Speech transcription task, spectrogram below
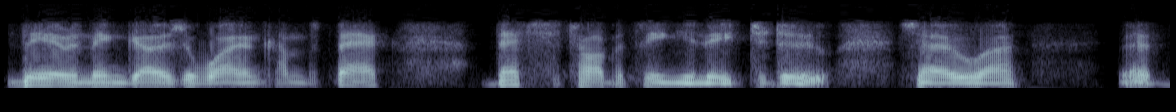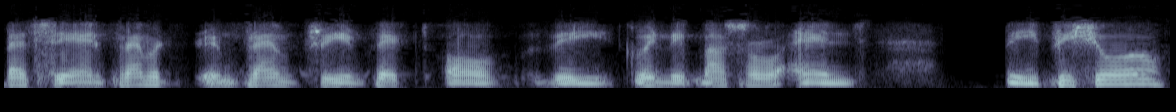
there and then goes away and comes back, that's the type of thing you need to do. So uh, that's the inflammatory, effect of the green lip mussel and the fish oil,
